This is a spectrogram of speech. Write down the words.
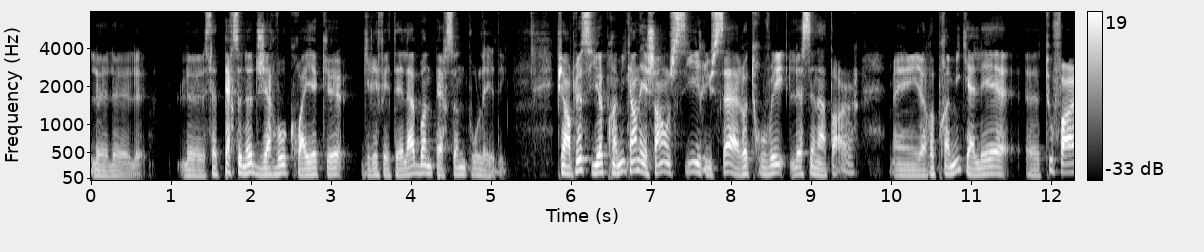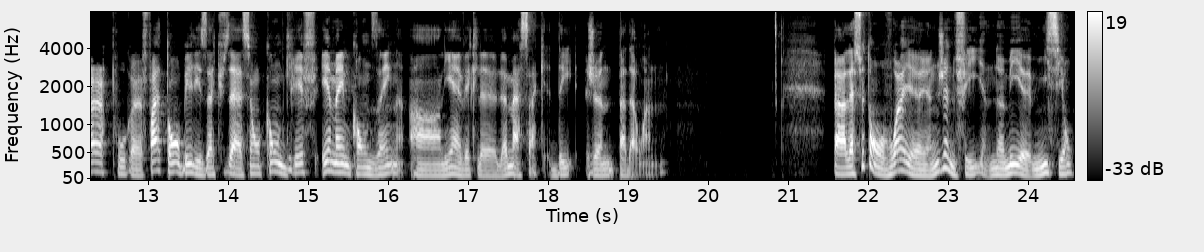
le, le, cette personne-là de Gervaux croyait que Griff était la bonne personne pour l'aider. Puis en plus, il a promis qu'en échange, s'il réussissait à retrouver le sénateur, ben, il a promis qu'il allait euh, tout faire pour euh, faire tomber les accusations contre Griff et même contre Zane en lien avec le, massacre des jeunes Padawan. Par la suite, on voit une jeune fille nommée euh, Mission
